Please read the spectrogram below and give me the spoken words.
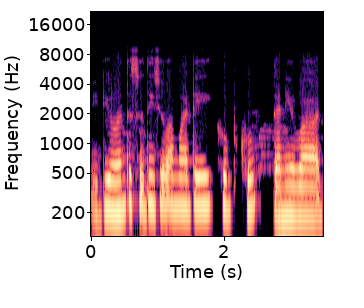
વીડિયો અંત સુધી જોવા માટે ખૂબ ખૂબ ધન્યવાદ.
